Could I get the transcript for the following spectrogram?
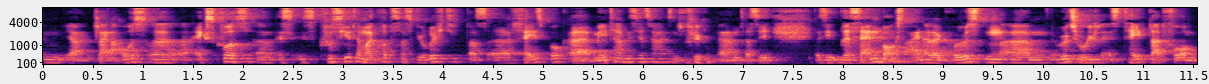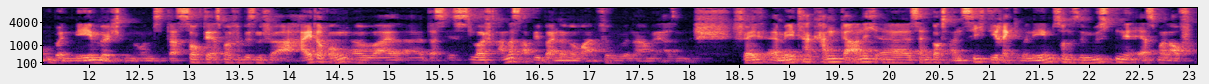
ein, ja, ein kleiner Aus, äh, Exkurs. Äh, es, es kursiert ja mal kurz das Gerücht, dass äh, Facebook, äh, Meta, wie sie jetzt heißen, äh, dass sie, dass sie The Sandbox, einer der größten ähm, Virtual Real Estate Plattformen, übernehmen möchten. Und das sorgt ja erstmal für ein bisschen für Erheiterung, äh, weil äh, das ist, läuft anders ab wie bei einer normalen Firmenübernahme. Also äh, Meta kann gar nicht äh, Sandbox an sich direkt übernehmen, sondern sie müssten ja erstmal auf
